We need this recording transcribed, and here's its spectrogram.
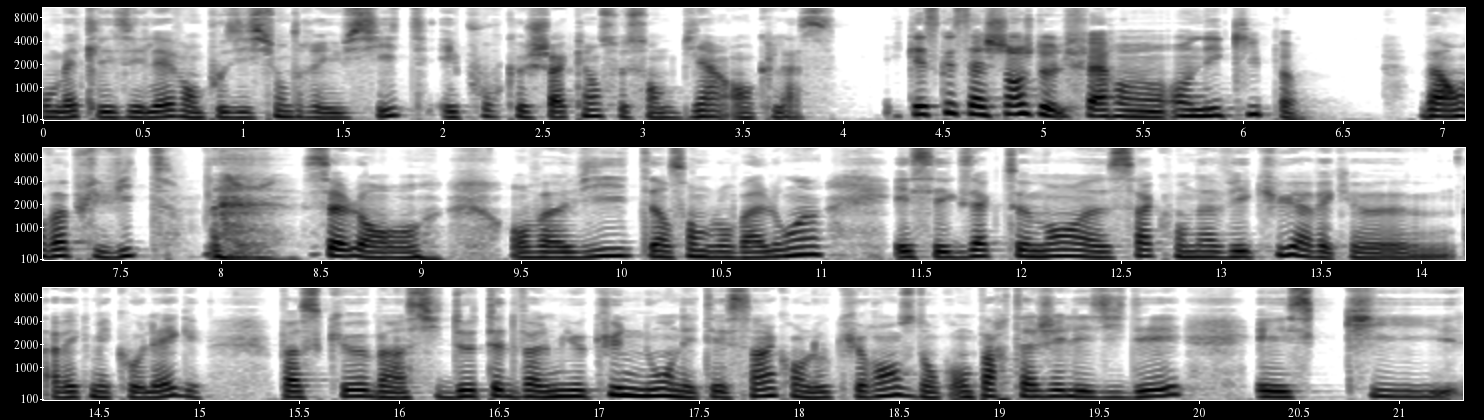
pour mettre les élèves en position de réussite et pour que chacun se sente bien en classe. Et qu'est-ce que ça change de le faire en, en équipe? Bah, on va plus vite. Seul, on, on, va vite, ensemble, on va loin. Et c'est exactement euh, ça qu'on a vécu avec euh, avec mes collègues, parce que ben si deux têtes valent mieux qu'une, nous on était cinq en l'occurrence, donc on partageait les idées et ce qui,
